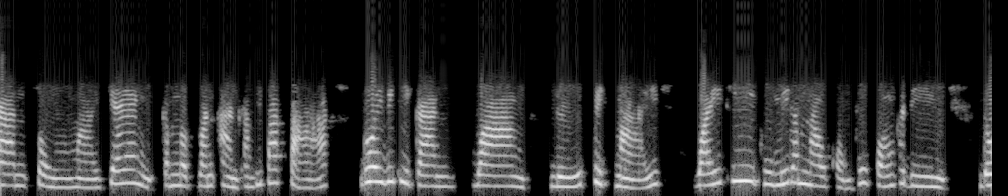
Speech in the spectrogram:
การส่งหมายแจ้งกำหนดวันอ่านคำพิพากษา ด้วยวิธีการวางหรือปิดหมายไว้ที่ภูมิลำเนาของผู้ฟ้องคดี โด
